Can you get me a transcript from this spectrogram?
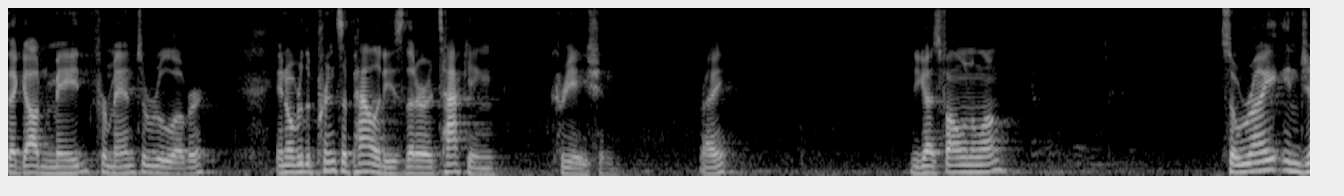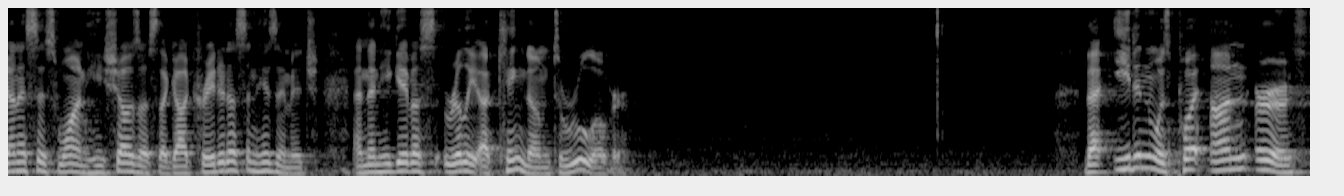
that God made for man to rule over and over the principalities that are attacking creation right? You guys following along? So, right in Genesis 1, he shows us that God created us in his image, and then he gave us really a kingdom to rule over. That Eden was put on earth,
